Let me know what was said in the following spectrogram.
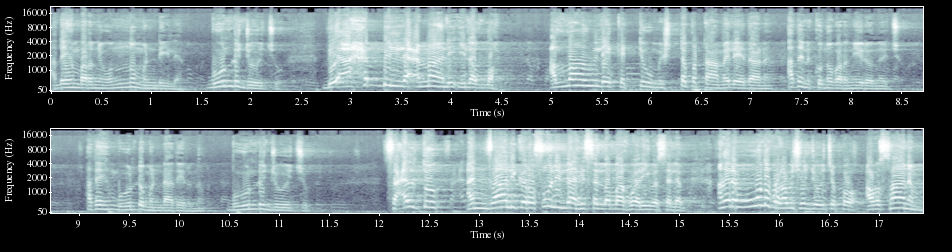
അദ്ദേഹം പറഞ്ഞു ഒന്നും മിണ്ടിയില്ല. വീണ്ടും ചോദിച്ചു അള്ളാഹുവിലേക്ക് ഏറ്റവും ഇഷ്ടപ്പെട്ട അമല ഏതാണ്? അതെനിക്കൊന്ന് പറഞ്ഞു തരുമോ ചോദിച്ചു. അദ്ദേഹം വീണ്ടും മിണ്ടാതിരുന്നു. വീണ്ടും ചോദിച്ചു അങ്ങനെ മൂന്ന് പ്രാവശ്യം ചോദിച്ചപ്പോ അവസാനം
